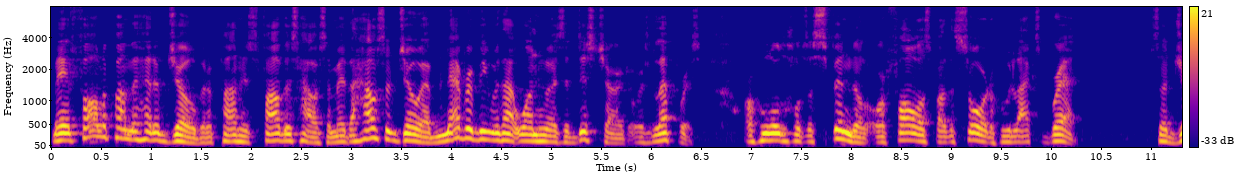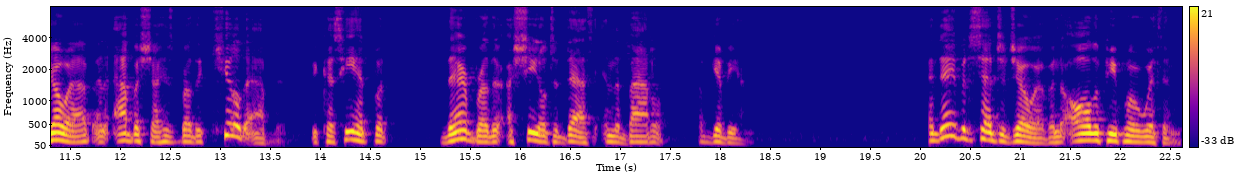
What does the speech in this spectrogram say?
May it fall upon the head of Joab and upon his father's house, and may the house of Joab never be without one who has a discharge, or is leprous, or who holds a spindle, or falls by the sword, or who lacks bread. So Joab and Abishai his brother killed Abner, because he had put their brother Asahel to death in the battle of Gibeon. And David said to Joab and to all the people who were with him,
